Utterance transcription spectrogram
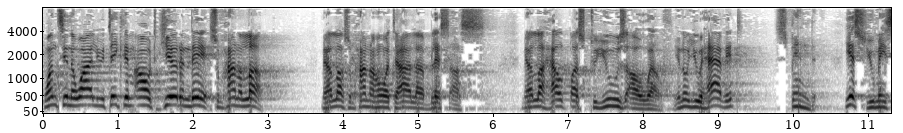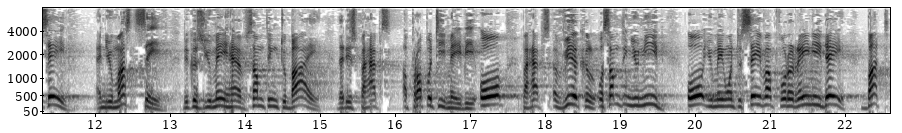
Once in a while you take them out here and there. Subhanallah. May Allah subhanahu wa ta'ala bless us. May Allah help us to use our wealth. You know, you have it, spend. Yes, you may save and you must save because you may have something to buy that is perhaps a property maybe or perhaps a vehicle or something you need or you may want to save up for a rainy day but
